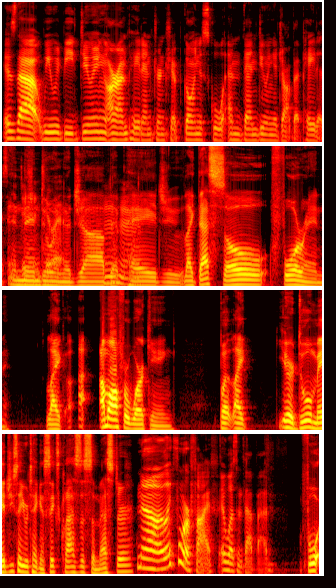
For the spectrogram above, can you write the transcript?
is that we would be doing our unpaid internship, going to school, and then doing a job that paid us in and addition then doing to it. a job Mhm. that paid you. Like that's so foreign. Like I, I'm all for working, but like you're a dual major. You say you were taking six classes a semester. no, like four or five. It wasn't that bad. Four,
